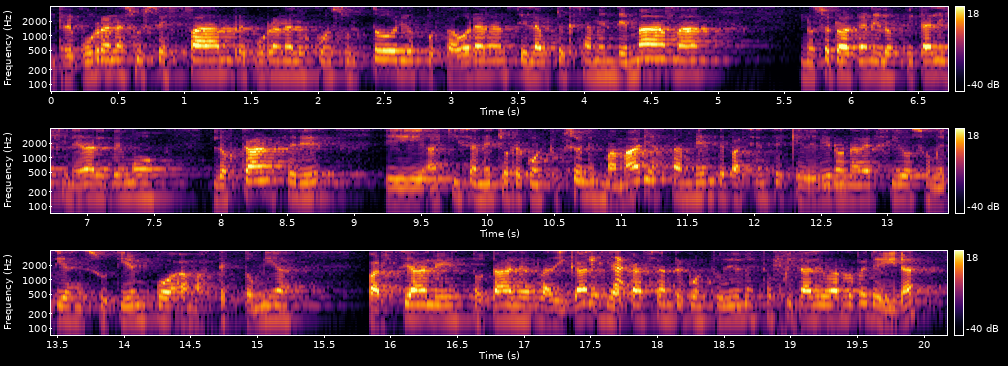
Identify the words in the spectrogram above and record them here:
recurran a su CEFAM, recurran a los consultorios, por favor háganse el autoexamen de mama. Nosotros acá en el hospital en general vemos los cánceres, eh, aquí se han hecho reconstrucciones mamarias también de pacientes que debieron haber sido sometidas en su tiempo a mastectomías parciales, totales, radicales, y acá se han reconstruido en este hospital Eduardo Pereira.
